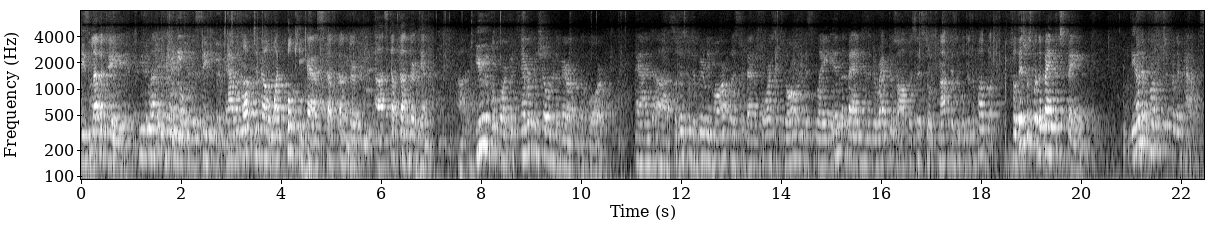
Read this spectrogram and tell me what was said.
He's levitating. He's levitating over the seat. And I would love to know what book he has stuffed under, uh, stuffed under him. Uh, beautiful portraits, never been shown in America before. And uh, so this was a really marvelous event for us. It's normally displayed in the bank in the director's offices, so it's not visible to the public. So this was for the Bank of Spain. The other portraits are for their palace.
